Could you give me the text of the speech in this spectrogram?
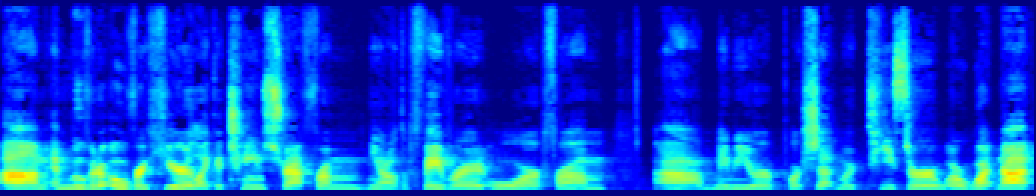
um, and move it over here like a chain strap from, you know, the favorite or from um, maybe your Pochette Métis or, or whatnot,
